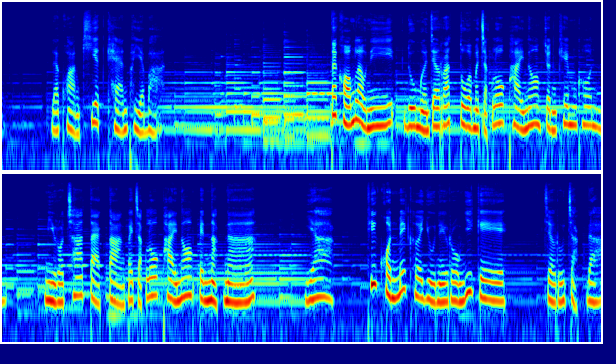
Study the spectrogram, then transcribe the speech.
ธ และความเครียดแค้นพยาบาท แต่ของเหล่านี้ดูเหมือนจะรัดตัวมาจากโลกภายนอกจนเข้มข้น มีรสชาติแตกต่างไปจากโลกภายนอกเป็นหนักหนา ยากที่คนไม่เคยอยู่ในโรงยี่เก จะรู้จักได้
